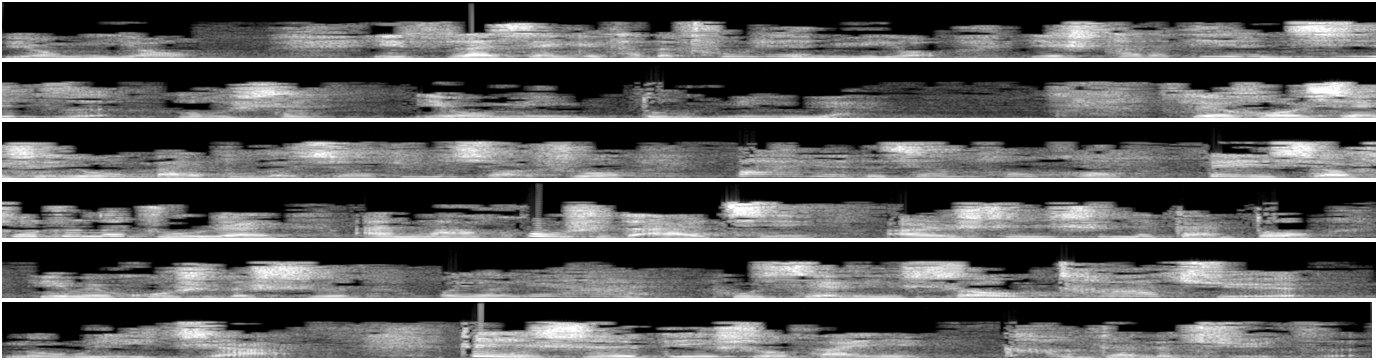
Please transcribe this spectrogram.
咏游》，以此来献给他的初恋女友，也是他的第一任妻子洛山，又名杜明远。最后，先生又拜读了萧军的小说《八月的乡村》后，被小说中的主人安娜护士的爱情而深深的感动，并为护士的诗《我要恋爱》谱写了一首插曲《奴隶之爱》，这也是第一首反映抗战的曲子。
